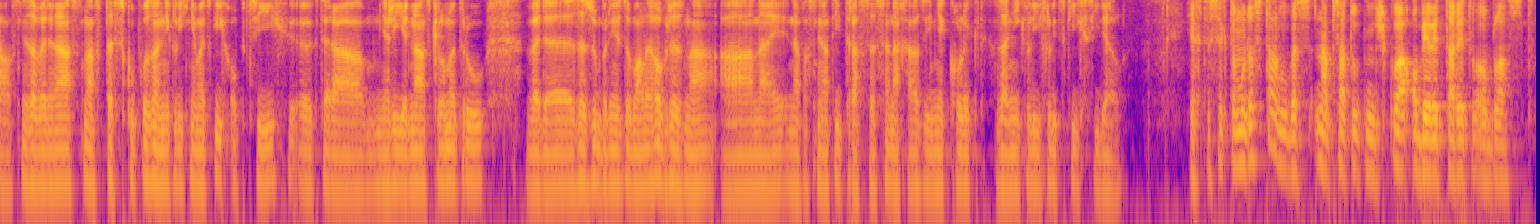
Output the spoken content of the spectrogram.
a vlastně zavede nás na stezku po zaniklých německých obcích, eh, která měří 11 km, vede ze Zubrnic do Malého března a na, na, vlastně na té trase se nachází několik zaniklých lidských sídel. Jak jste se k tomu dostal vůbec napsat tu knížku a objevit tady tu oblast?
